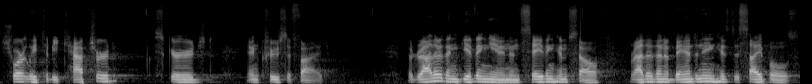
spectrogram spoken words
shortly to be captured scourged, and crucified. But rather than giving in and saving himself, rather than abandoning his disciples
